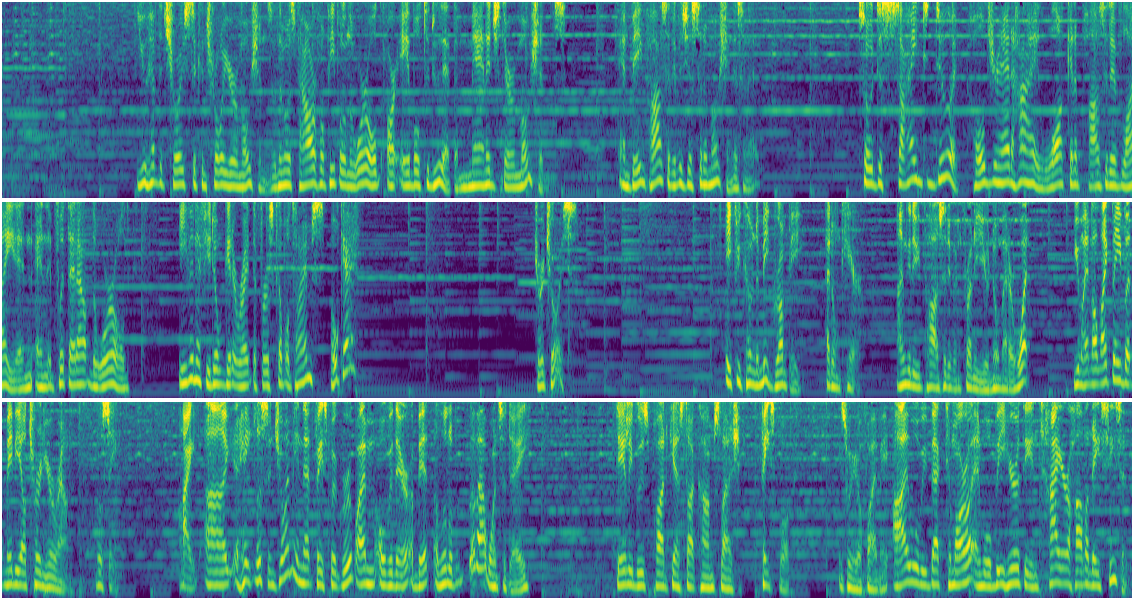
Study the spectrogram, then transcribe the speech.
you have the choice to control your emotions. And the most powerful people in the world are able to do that, to manage their emotions. And being positive is just an emotion, isn't it? So decide to do it. Hold your head high, walk in a positive light, and, and put that out in the world. Even if you don't get it right the first couple times, okay. Your choice. If you come to me grumpy, I don't care. I'm going to be positive in front of you no matter what. You might not like me, but maybe I'll turn you around. We'll see. All right. Uh, hey, listen, join me in that Facebook group. I'm over there a bit, a little bit, about once a day. DailyBoostPodcast.com slash Facebook is where you'll find me. I will be back tomorrow and we'll be here the entire holiday season.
